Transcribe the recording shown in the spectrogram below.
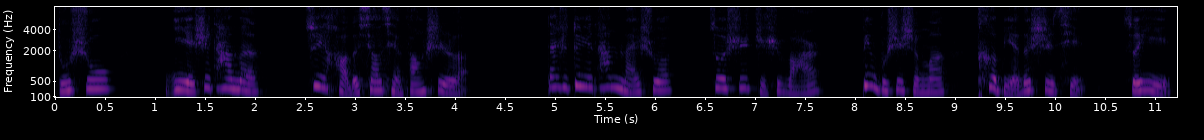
读书也是他们最好的消遣方式了。但是对于他们来说，作诗只是玩，并不是什么特别的事情，所以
